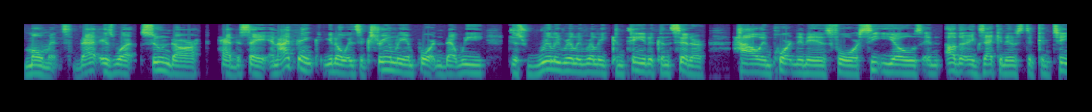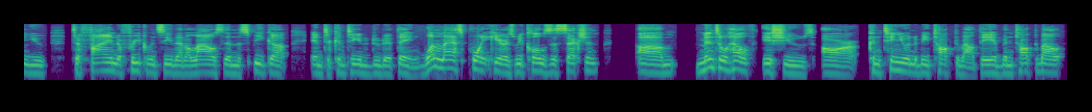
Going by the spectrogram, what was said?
moments. That is what Sundar had to say. And I think, you know, it's extremely important that we just really, really, really continue to consider how important it is for CEOs and other executives to continue to find a frequency that allows them to speak up and to continue to do their thing. One last point here as we close this section. Um, mental health issues are continuing to be talked about. They have been talked about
